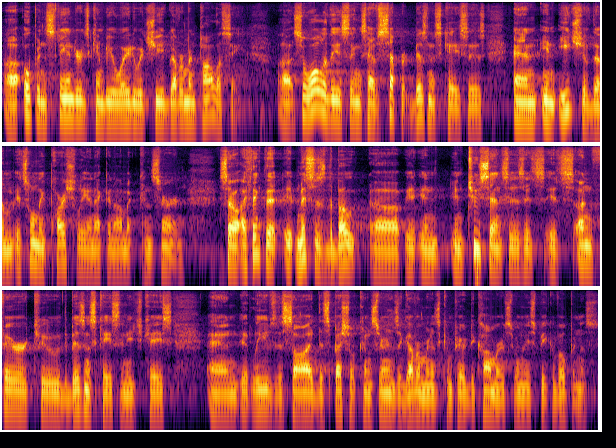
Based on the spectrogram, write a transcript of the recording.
Uh, open standards can be a way to achieve government policy. Uh, so all of these things have separate business cases, and in each of them, it's only partially an economic concern. So I think that it misses the boat uh, in, in two senses. It's, it's unfair to the business case in each case, and it leaves aside the special concerns of government as compared to commerce when they speak of openness.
